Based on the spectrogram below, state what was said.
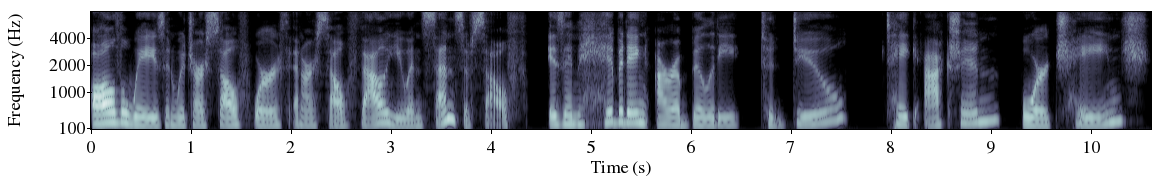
all the ways in which our self worth and our self value and sense of self is inhibiting our ability to do, take action, or change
